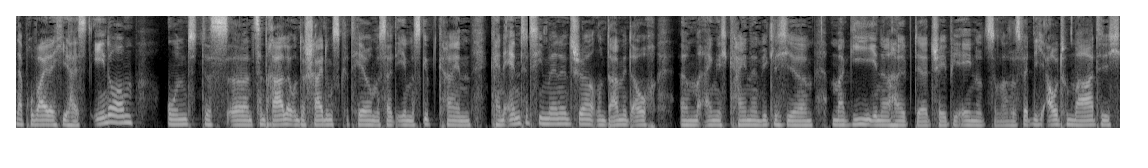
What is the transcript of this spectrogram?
Der Provider hier heißt enorm und das äh, zentrale Unterscheidungskriterium ist halt eben, es gibt kein, kein Entity Manager und damit auch ähm, eigentlich keine wirkliche Magie innerhalb der JPA-Nutzung. Also es wird nicht automatisch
